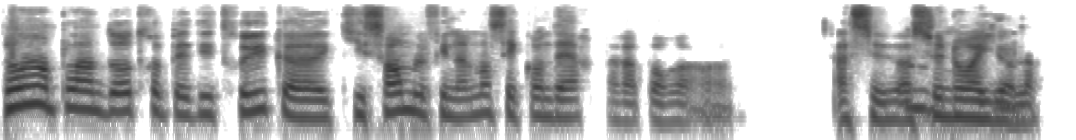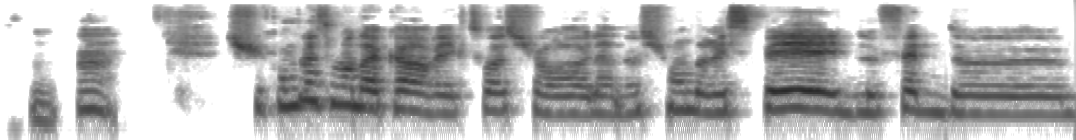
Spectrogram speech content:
plein, plein d'autres petits trucs euh, qui semblent finalement secondaires par rapport à, à ce, à ce mmh. noyau-là. Mmh. Je suis complètement d'accord avec toi sur euh, la notion de respect et le fait de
